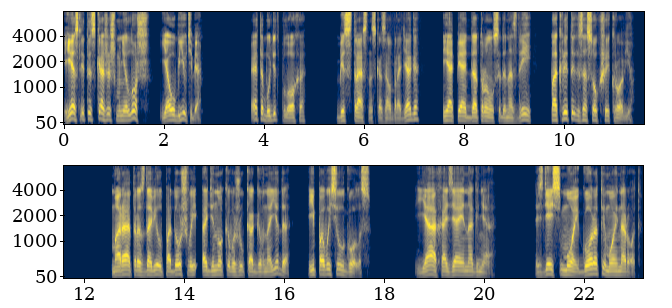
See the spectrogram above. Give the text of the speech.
«Если ты скажешь мне ложь, я убью тебя». «Это будет плохо», — бесстрастно сказал бродяга и опять дотронулся до ноздрей, покрытых засохшей кровью. Марат раздавил подошвой одинокого жука-говноеда и повысил голос. «Я хозяин огня. Здесь мой город и мой народ.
